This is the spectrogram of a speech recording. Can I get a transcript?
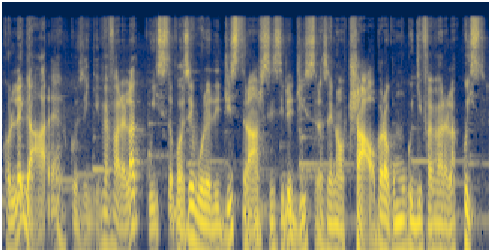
collegare così gli fai fare l'acquisto poi se vuole registrarsi si registra se no ciao però comunque gli fai fare l'acquisto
